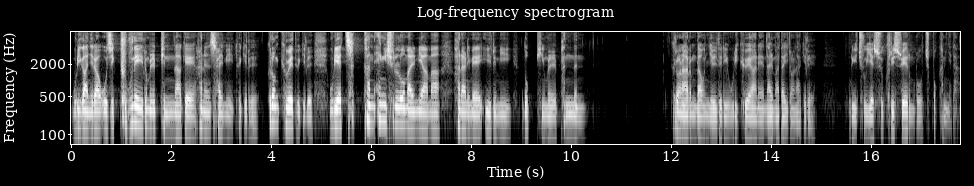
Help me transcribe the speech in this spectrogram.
우리가 아니라 오직 그분의 이름을 빛나게 하는 삶이 되기를 그런 교회 되기를 우리의 착한 행실로 말미암아 하나님의 이름이 높임을 받는 그런 아름다운 일들이 우리 교회 안에 날마다 일어나기를 우리 주 예수 그리스도의 이름으로 축복합니다.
